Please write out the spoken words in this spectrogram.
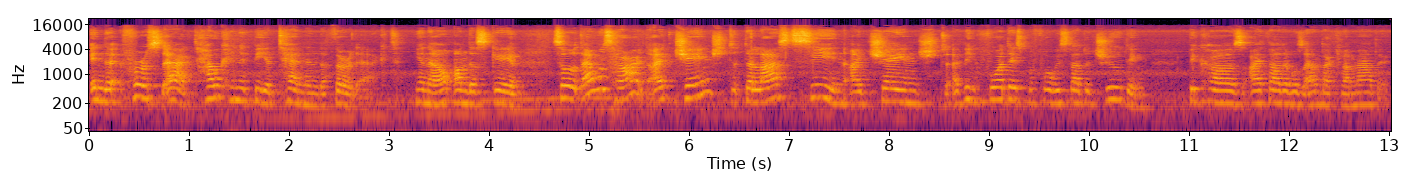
in the first act, how can it be a 10 in the third act, you know, on the scale? So that was hard. I changed the last scene, I changed, I think, four days before we started shooting because I thought it was anticlimactic.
